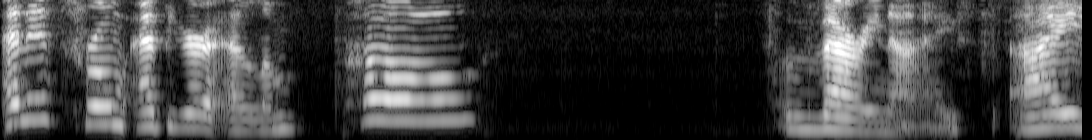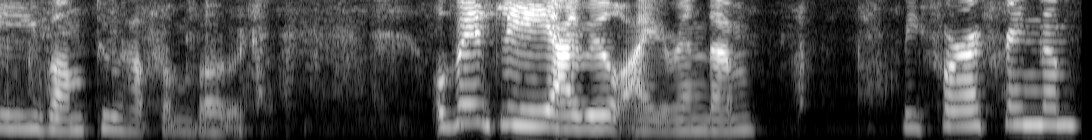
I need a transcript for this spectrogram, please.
And it's from Edgar Allan Poe. Very nice. I want to have them both. Obviously, I will iron them before I frame them.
